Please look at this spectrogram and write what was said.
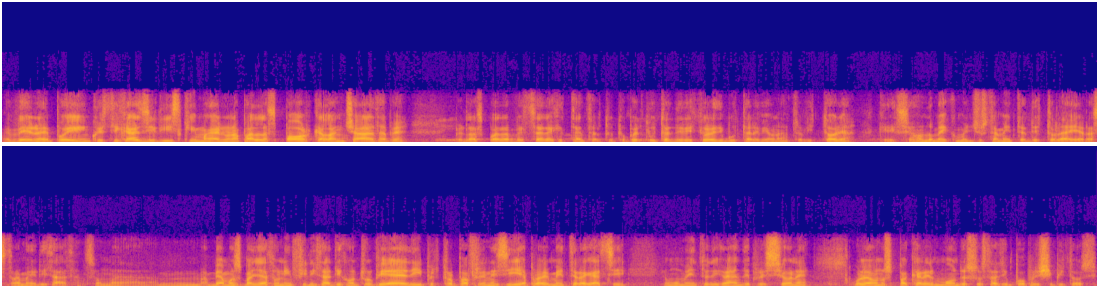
è vero, e poi in questi casi rischi magari una palla sporca lanciata per per la squadra avversaria che tenta il tutto per tutto addirittura di buttare via un'altra vittoria che secondo me come giustamente ha detto lei era strameritata. Insomma mm, abbiamo sbagliato un'infinità di contropiedi per troppa frenesia probabilmente i ragazzi in un momento di grande pressione volevano spaccare il mondo e sono stati un po' precipitosi.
